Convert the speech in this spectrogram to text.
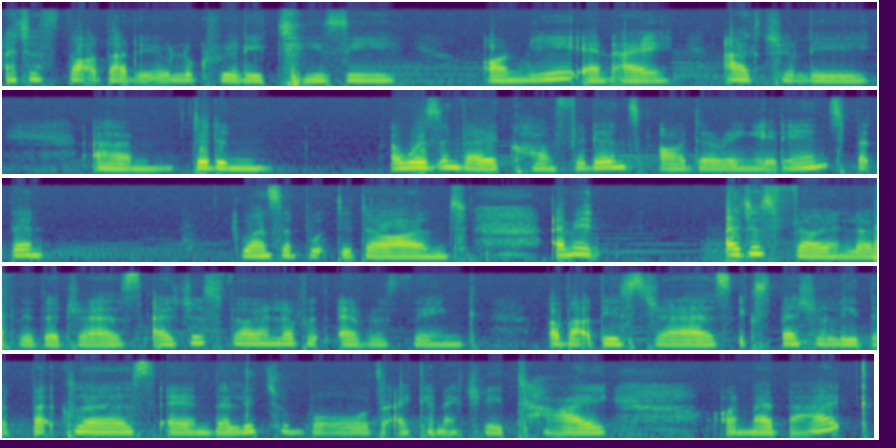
I just thought that it would look really cheesy on me and I actually um, didn't I wasn't very confident ordering it in but then once I put it on I mean I just fell in love with the dress. I just fell in love with everything about this dress, especially the buckles and the little bow that I can actually tie on my back.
